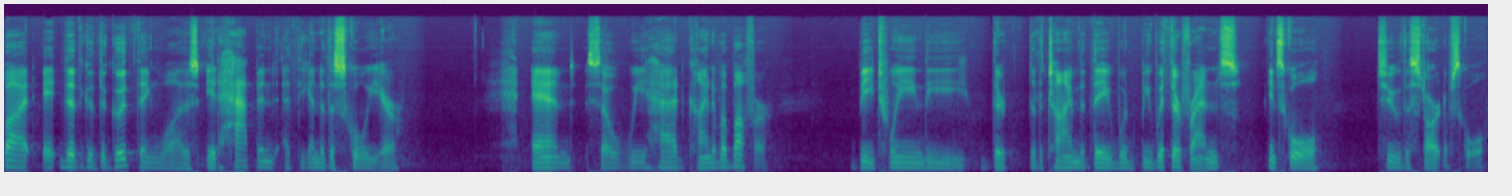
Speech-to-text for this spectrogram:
but it, the the good thing was it happened at the end of the school year, and so we had kind of a buffer between the the, the time that they would be with their friends in school to the start of school,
